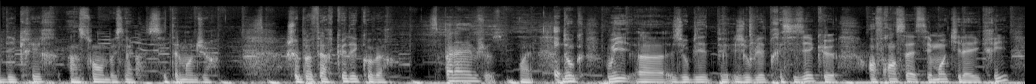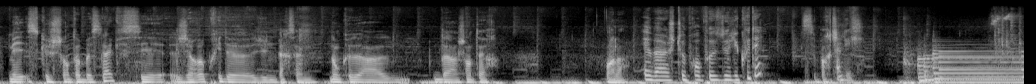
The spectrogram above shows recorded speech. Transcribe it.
d'écrire un son en bosniaque. C'est tellement dur. Je peux faire que des covers. C'est pas la même chose. Ouais. Donc oui, euh, j'ai oublié, de- j'ai oublié de préciser que en français c'est moi qui l'ai écrit, mais ce que je chante en bosniaque c'est j'ai repris d'une personne, donc euh, d'un- d'un chanteur. Voilà. Eh ben, je te propose de l'écouter. C'est parti. Allez.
